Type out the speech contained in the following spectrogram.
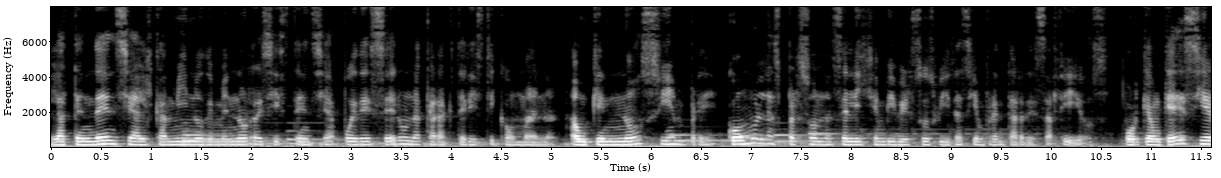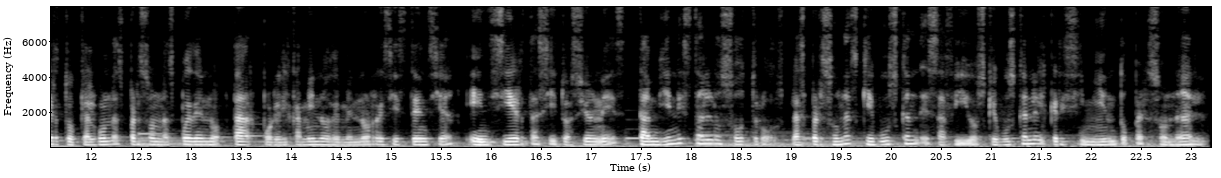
La tendencia al camino de menor resistencia puede ser una característica humana, aunque no siempre como las personas eligen vivir sus vidas y enfrentar desafíos porque aunque es cierto que algunas personas pueden optar por el camino de menor resistencia en ciertas situaciones, también están los otros, las personas que buscan desafíos, que buscan el crecimiento personal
